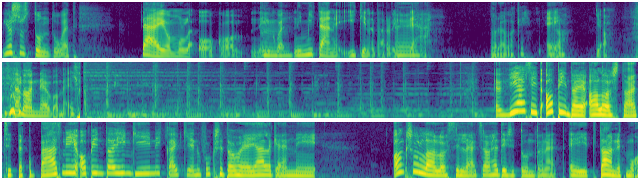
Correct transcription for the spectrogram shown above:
jos susta tuntuu, että tämä ei ole mulle ok, niinku, Mm. et, niin mitään ei ikinä tarvitse Ei. tehdä. Todellakin. Ei. Joo. Joo. Tämä on neuvo meiltä. Vielä siitä opintojen alosta, että sitten kun pääsi niihin opintoihin kiinni kaikkien fuksitouhujen jälkeen, niin onko sulla ollut silleen, että se on heti sit tuntunut, että ei, tämä on nyt mun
